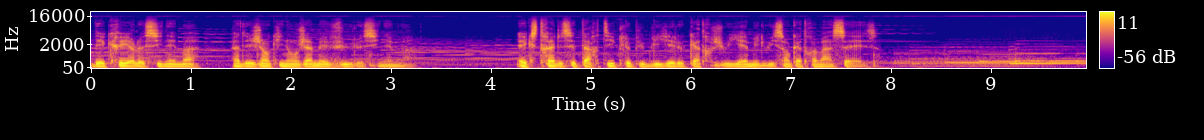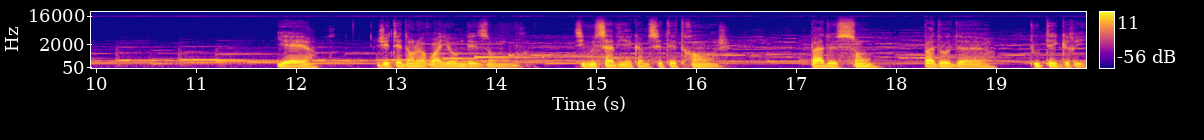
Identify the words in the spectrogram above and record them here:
d'écrire le cinéma à des gens qui n'ont jamais vu le cinéma. Extrait de cet article publié le 4 juillet 1896. Hier, j'étais dans le royaume des ombres. Si vous saviez comme c'est étrange. Pas de son, pas d'odeur, tout est gris.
